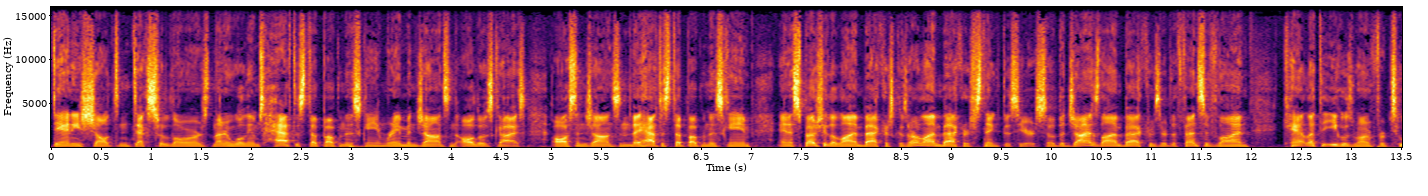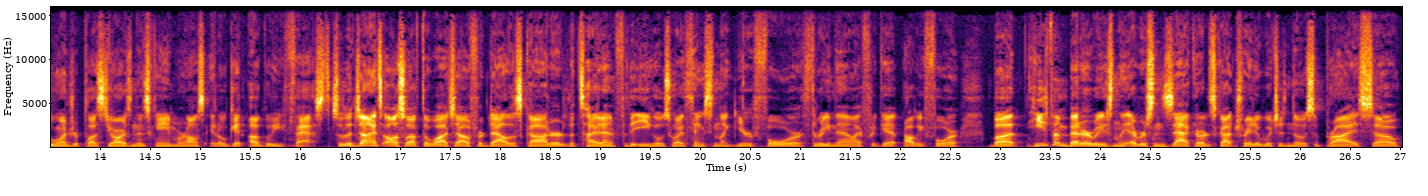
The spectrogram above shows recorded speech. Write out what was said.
Danny Shelton, Dexter Lawrence, Leonard Williams have to step up in this game. Raymond Johnson, all those guys. Austin Johnson, they have to step up in this game, and especially the linebackers, because our linebackers stink this year. So the Giants linebackers, their defensive line, can't let the Eagles run for 200 plus yards in this game, or else it'll get ugly fast. So the Giants also have to watch out for Dallas Goedert, the tight end for the Eagles, who I think's in like year four or three now. I forget, probably four. But he's been better recently ever since Zach Ertz got traded, which is no surprise. So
